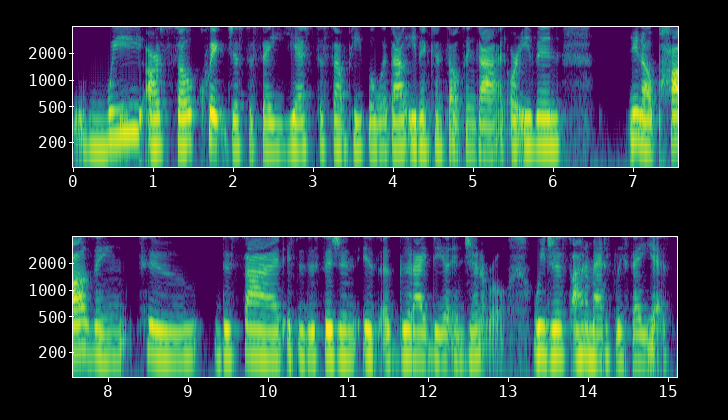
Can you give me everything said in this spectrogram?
we are so quick just to say yes to some people without even consulting God or even, you know, pausing to decide if the decision is a good idea in general. We just automatically say yes.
